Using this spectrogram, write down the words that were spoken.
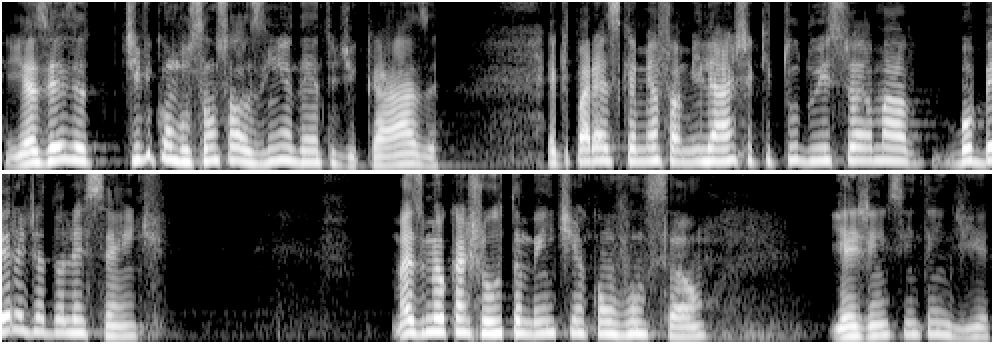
e às vezes eu tive convulsão sozinha dentro de casa, é que parece que a minha família acha que tudo isso é uma bobeira de adolescente. Mas o meu cachorro também tinha convulsão. E a gente se entendia.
